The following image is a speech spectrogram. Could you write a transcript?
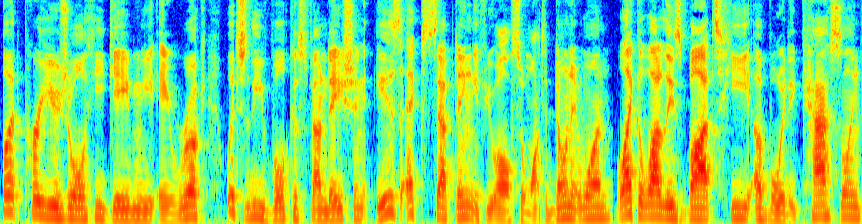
but per usual, he gave me a rook, which the Volclus Foundation is accepting if you also want to donate one. Like a lot of these bots, he avoided castling,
